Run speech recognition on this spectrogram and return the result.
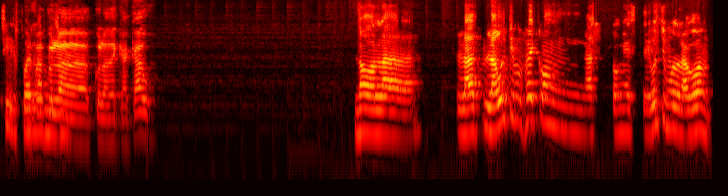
Sí, fue, la con, la, con la de cacao. No, la, la, última fue con, con este último dragón.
